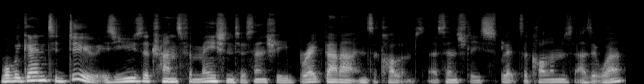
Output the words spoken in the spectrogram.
What we're going to do is use a transformation to essentially break that out into columns, essentially split the columns as it were.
